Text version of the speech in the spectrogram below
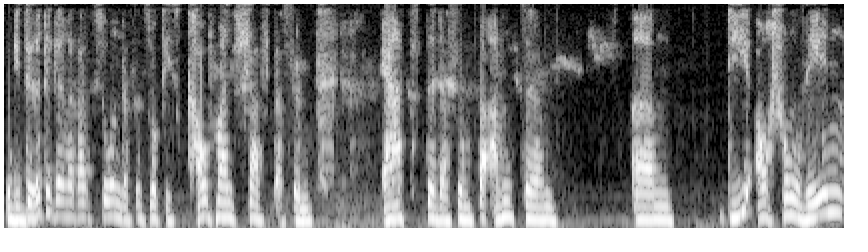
Und die dritte Generation, das ist wirklich Kaufmannschaft, das sind Ärzte, das sind Beamte, ähm, die auch schon sehen,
